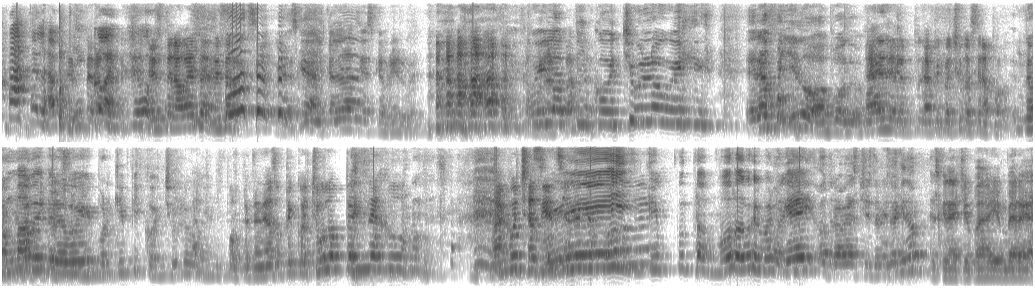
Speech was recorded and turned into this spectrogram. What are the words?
La esperaba, picocho. esperaba esa, esa reacción, güey. es que Alcalá la tienes que abrir, güey. Las la patas. picochulo, güey. ¿Era apellido o apodo? Ah, el- la Picochulo sí era apodo. No La mames, pero güey, ¿por qué picochulo, Ah, güey? pues Porque tenía su pico chulo, pendejo. No hay mucha ciencia en ese apodo, Güey, güey. qué puto apodo, güey. Bueno, Ok, otra vez chiste misógino. Es que la chupada bien verga.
